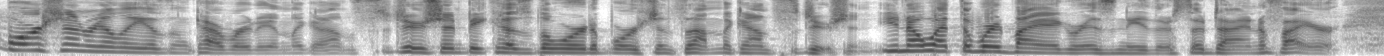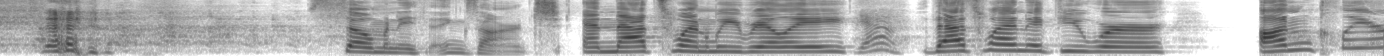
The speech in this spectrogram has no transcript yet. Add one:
abortion really isn't covered in the Constitution because the word abortion's not in the Constitution. You know what? The word Viagra isn't either, so die in a fire. so many things aren't. And that's when we really, Yeah. that's when if you were unclear,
